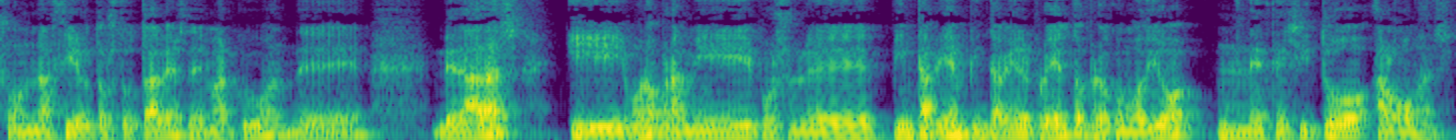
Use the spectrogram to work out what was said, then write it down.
son aciertos totales de Mark Cuban, de de, Dallas. Y bueno, para mí pues le pinta bien, pinta bien el proyecto, pero como digo, necesito algo más.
